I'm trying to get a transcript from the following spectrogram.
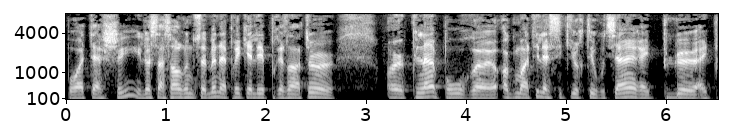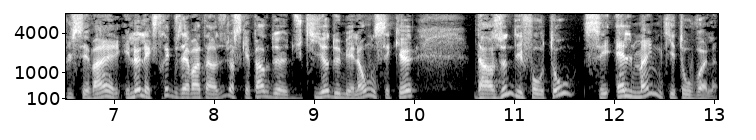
pas attachée. Et là, ça sort une semaine après qu'elle ait présenté un, plan pour euh, augmenter la sécurité routière, être plus, être plus sévère. Et là, l'extrait que vous avez entendu lorsqu'elle parle du Kia 2011, c'est que dans une des photos, c'est elle-même qui est au volant.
